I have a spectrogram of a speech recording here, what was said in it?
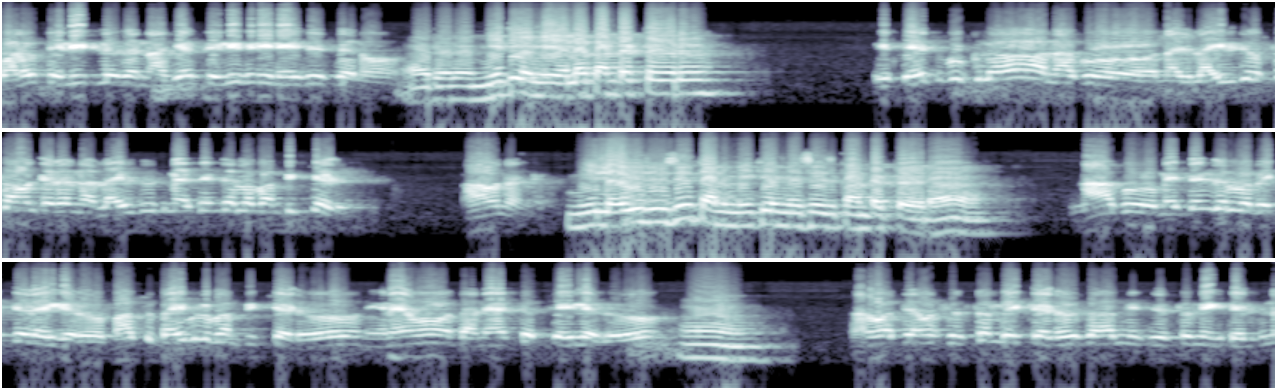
గొడవ తెలియట్లేదండి. నాకేం తెలియక నేను వేసేసాను. అరే మీతో మీ ఎలా కాంటాక్ట్ అయ్యారు? ఈ ఫేస్బుక్లో నాకు నాది లైవ్ చూస్తా ఉంటాడండి నా లైవ్ చూసి మెసెంజర్లో పంపించాడు. అవునండి. మీ లైవ్ చూసి తను మీకే మెసేజ్ కాంటాక్ట్ అయ్యారా? నాకు మెసెంజర్లో పెట్టాడు అయ్యారు ఫస్ట్ బైబిల్ పంపించాడు. నేనేమో దాన్ని యాక్సెప్ట్ చేయలేదు. తర్వాత ఏమో సిస్టమ్ పెట్టాడు. సార్ మీ సిస్టమ్ మీకు తెలిసిన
